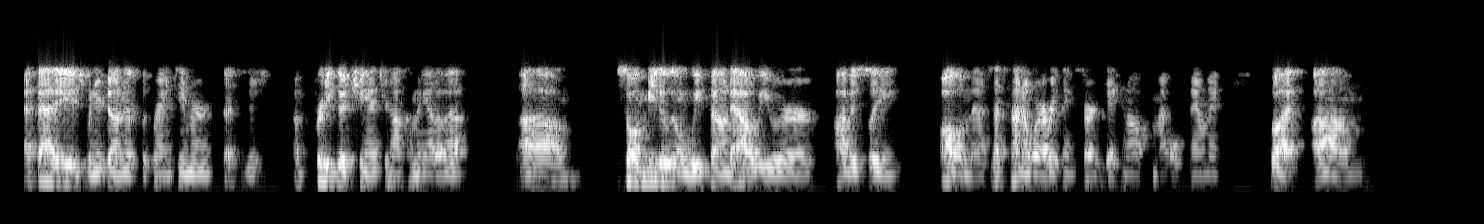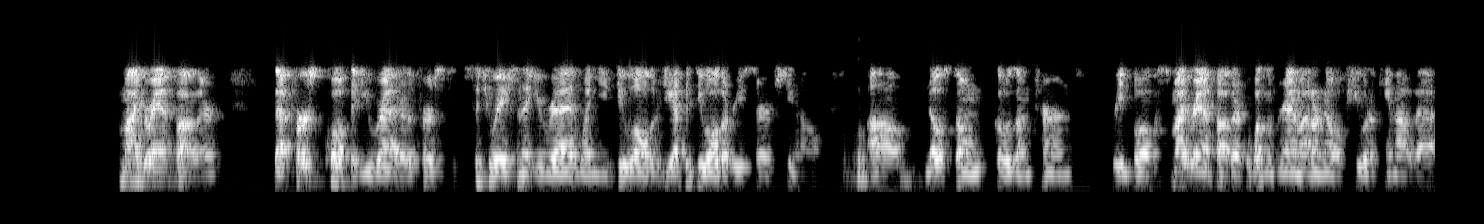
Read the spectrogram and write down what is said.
at that age, when you're diagnosed with a brain tumor, there's a pretty good chance you're not coming out of that. Um, so immediately when we found out, we were obviously all a mess. That's kind of where everything started taking off for my whole family. But um, my grandfather, that first quote that you read, or the first situation that you read, when you do all the, you have to do all the research. You know. Um, no stone goes unturned. Read books. My grandfather, if it wasn't for him, I don't know if she would have came out of that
